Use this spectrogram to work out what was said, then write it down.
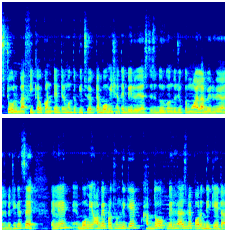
স্টোল বা ফিকাল কন্টেন্টের মতো কিছু একটা বমির সাথে বের হয়ে আসতেছে, দুর্গন্ধযুক্ত ময়লা বের হয়ে আসবে, ঠিক আছে? তাহলে বমি হবে, প্রথম দিকে খাদ্য বের হয়ে আসবে, পরের দিকে এটা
